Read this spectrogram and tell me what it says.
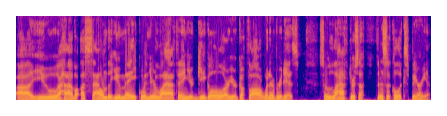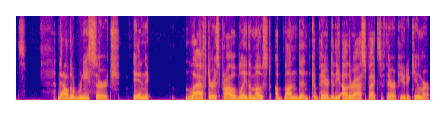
Uh, you have a sound that you make when you're laughing, your giggle or your guffaw or whatever it is. So laughter is a physical experience. Now, the research in laughter is probably the most abundant compared to the other aspects of therapeutic humor.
